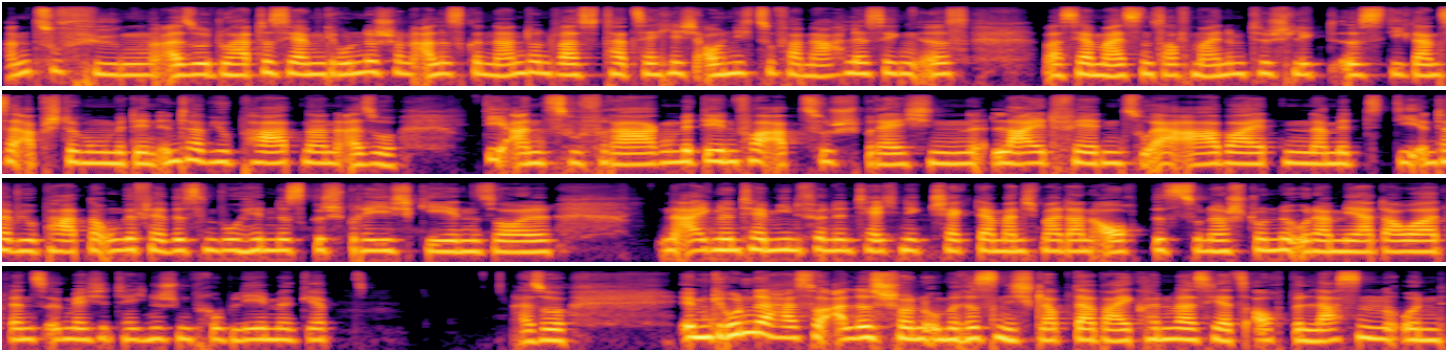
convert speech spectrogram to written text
anzufügen. Also du hattest ja im Grunde schon alles genannt und was tatsächlich auch nicht zu vernachlässigen ist, was ja meistens auf meinem Tisch liegt, ist die ganze Abstimmung mit den Interviewpartnern, also die anzufragen, mit denen vorab zu sprechen, Leitfäden zu erarbeiten, damit die Interviewpartner ungefähr wissen, wohin das Gespräch gehen soll einen eigenen Termin für einen Technikcheck, der manchmal dann auch bis zu einer Stunde oder mehr dauert, wenn es irgendwelche technischen Probleme gibt. Also im Grunde hast du alles schon umrissen. Ich glaube, dabei können wir es jetzt auch belassen. Und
